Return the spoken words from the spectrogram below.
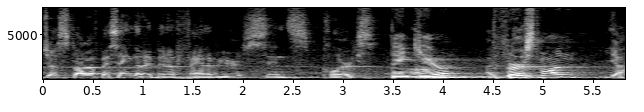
just start off by saying that I've been a fan of yours since Clerks. Thank Um, you. I the first one? Yeah.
